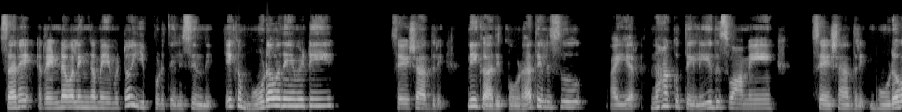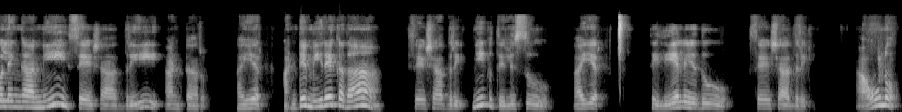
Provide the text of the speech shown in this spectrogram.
సరే రెండవ లింగం ఏమిటో ఇప్పుడు తెలిసింది. ఇక మూడవదేమిటి? శేషాద్రి నీకు అది కూడా తెలుసు. అయ్యర్ నాకు తెలియదు స్వామి. శేషాద్రి మూడవ లింగాన్ని శేషాద్రి అంటారు. అయ్యర్ అంటే మీరే కదా? శేషాద్రి నీకు తెలుసు. అయ్యర్ తెలియలేదు. శేషాద్రి అవును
